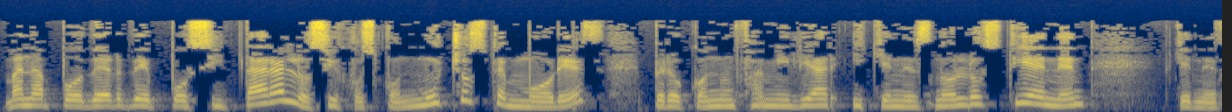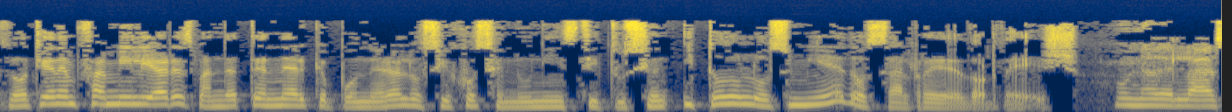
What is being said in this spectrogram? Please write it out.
van a poder depositar a los hijos con muchos temores, pero con un familiar, y quienes no los tienen, quienes no tienen familiares van a tener que poner a los hijos en una institución y todos los miedos alrededor de ello. Una de las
